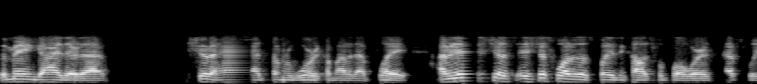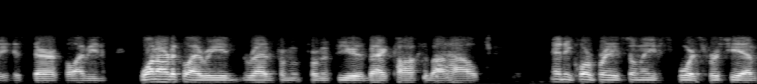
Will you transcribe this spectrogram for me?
the main guy there that should have had some reward come out of that play. I mean, it's just it's just one of those plays in college football where it's absolutely hysterical. I mean, one article I read read from from a few years back talks about how it incorporated so many sports. First, you have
